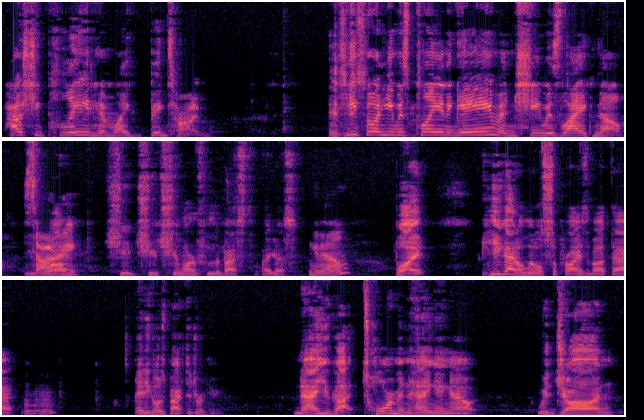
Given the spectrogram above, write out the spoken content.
how she played him like big time. It's, He it's- thought he was playing a game, and she was like, "No, sorry," well, she she she learned from the best, I guess. you know. But he got a little surprised about that, Mm-hmm. and he goes back to drinking. Now you got Tormund hanging out with Jon,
